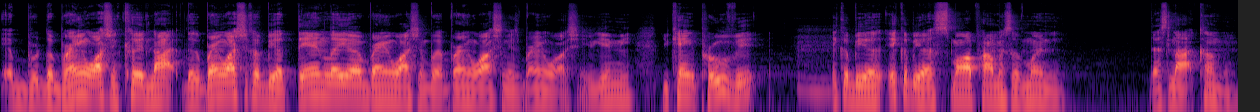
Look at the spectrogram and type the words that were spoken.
the brainwashing could not the brainwashing could be a thin layer of brainwashing, but brainwashing is brainwashing. You get me? You can't prove it. Mm-hmm. It could be a it could be a small promise of money that's not coming.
